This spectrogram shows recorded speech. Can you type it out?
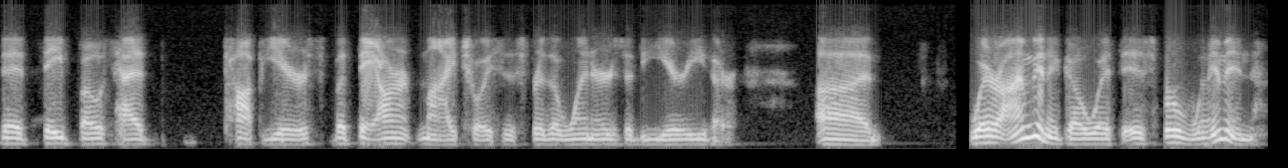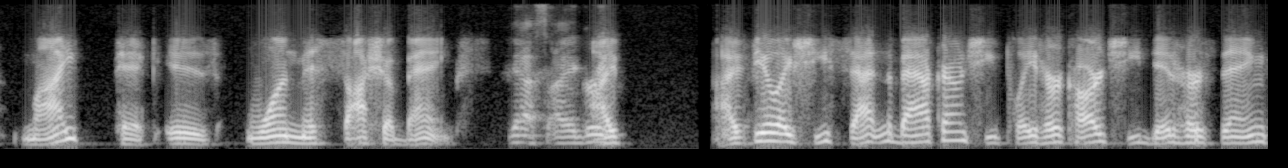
that they both had top years, but they aren't my choices for the winners of the year either. Uh, where I'm going to go with is for women. My pick is one Miss Sasha Banks. Yes, I agree. I, I feel like she sat in the background. She played her card. She did her thing.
